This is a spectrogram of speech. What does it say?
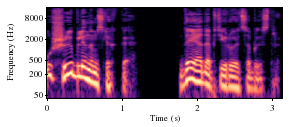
ушибленным слегка, да и адаптируется быстро.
